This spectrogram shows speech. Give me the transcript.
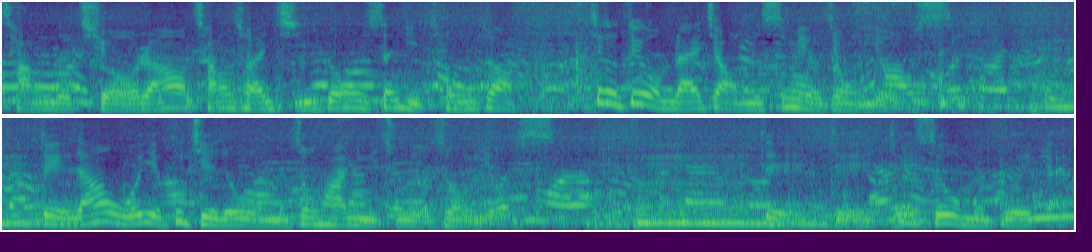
长的球，然后长传急攻，身体冲撞，这个对我们来讲，我们是没有这种优势。对，然后我也不觉得我们中华女足有这种优势。嗯，对对对，所以我们不会改变。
